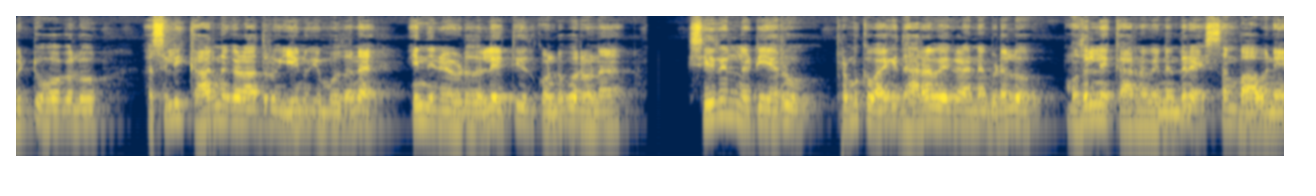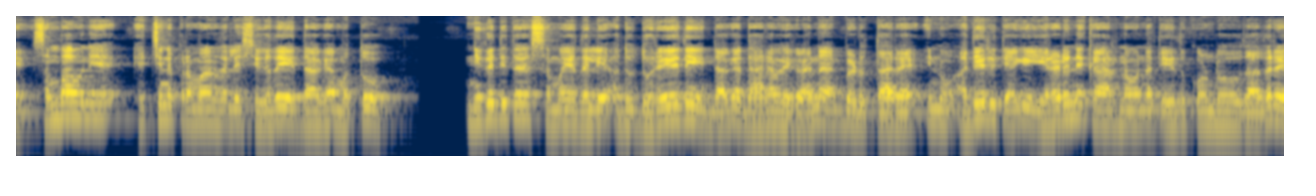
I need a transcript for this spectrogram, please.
ಬಿಟ್ಟು ಹೋಗಲು ಅಸಲಿ ಕಾರಣಗಳಾದರೂ ಏನು ಎಂಬುದನ್ನು ಇಂದಿನ ವಿಡಿಯೋದಲ್ಲಿ ತಿಳಿದುಕೊಂಡು ಬರೋಣ. ಸೀರಿಯಲ್ ನಟಿಯರು ಪ್ರಮುಖವಾಗಿ ಧಾರಾವಾಹಿಗಳನ್ನು ಬಿಡಲು ಮೊದಲನೇ ಕಾರಣವೇನೆಂದರೆ ಸಂಭಾವನೆ. ಸಂಭಾವನೆ ಹೆಚ್ಚಿನ ಪ್ರಮಾಣದಲ್ಲಿ ಸಿಗದೇ ಇದ್ದಾಗ ಮತ್ತು ನಿಗದಿತ ಸಮಯದಲ್ಲಿ ಅದು ದೊರೆಯದೇ ಇದ್ದಾಗ ಧಾರಾವಾಹಿಗಳನ್ನು ಬಿಡುತ್ತಾರೆ. ಇನ್ನು ಅದೇ ರೀತಿಯಾಗಿ ಎರಡನೇ ಕಾರಣವನ್ನು ತೆಗೆದುಕೊಂಡುವುದಾದರೆ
